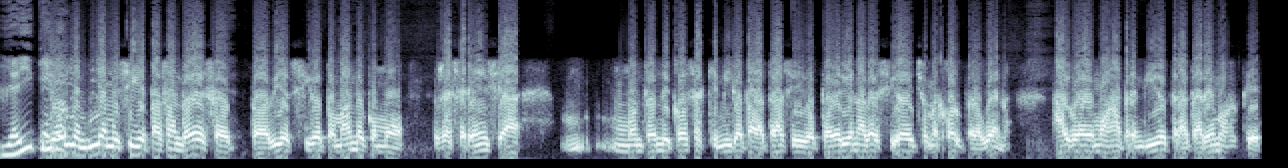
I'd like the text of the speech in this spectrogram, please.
Y, ahí y hoy en día me sigue pasando eso, todavía sigo tomando como referencia un montón de cosas que miro para atrás y digo, podrían haber sido hecho mejor, pero bueno, algo hemos aprendido, trataremos que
